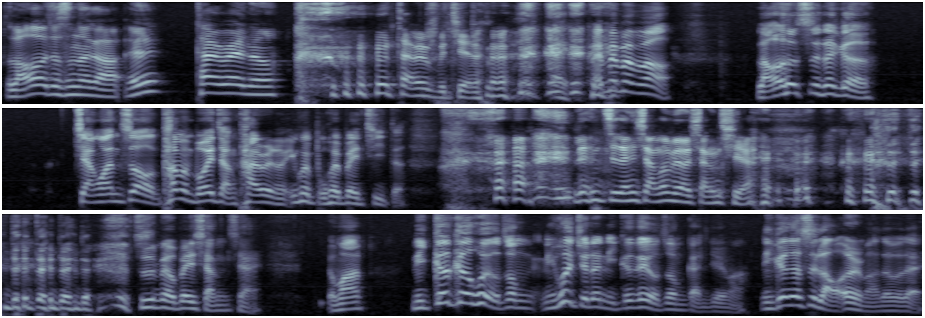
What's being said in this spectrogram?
老二就是那个，哎，泰瑞呢？泰瑞不见了，哎哎没有没有没有，老二是那个讲完之后，他们不会讲泰瑞了，因为不会被记得。连连想都没有想起来。对对对对，就是没有被想起来，有吗？你哥哥会有这种，你会觉得你哥哥有这种感觉吗？你哥哥是老二嘛，对不对？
